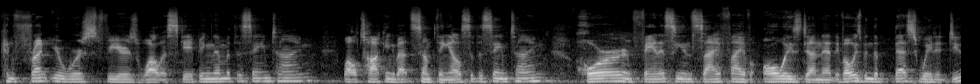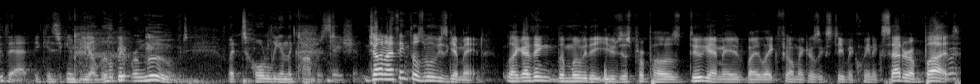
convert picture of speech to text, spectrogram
confront your worst fears while escaping them at the same time, while talking about something else at the same time. Horror and fantasy and sci fi have always done that. They've always been the best way to do that because you can be a little bit removed, but totally in the conversation. John, I think those movies get made. Like I think the movie that you just proposed do get made by like filmmakers like Steve McQueen, et cetera. But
